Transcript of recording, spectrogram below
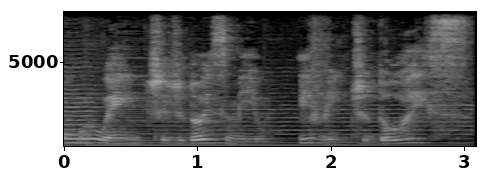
ano incongruente de 2022.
